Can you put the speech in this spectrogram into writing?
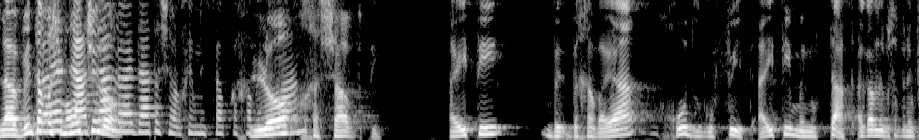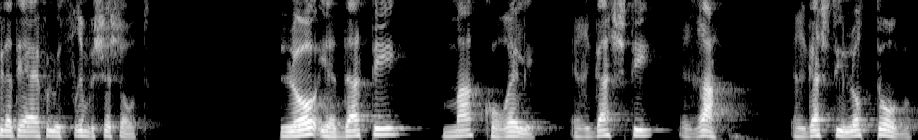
להבין את לא המשמעות ידעת, שלו. לא ידעת שהולכים לנסוע כך הרבה לא זמן? חשבתי. הייתי בחוויה חוץ גופית, הייתי מנותק. אגב, זה בסוף לפי דעתי היה אפילו 26 שעות. לא ידעתי מה קורה לי. הרגשתי רע. הרגשתי לא טוב.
